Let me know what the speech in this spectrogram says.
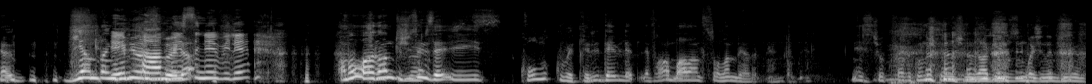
Yani bir yandan gülüyoruz böyle. bile. Ama o adam düşünsenize e, kolluk kuvvetleri devletle falan bağlantısı olan bir adam. Yani. Neyse çok fazla konuşmayalım şimdi radyomuzun başına biliyorum.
